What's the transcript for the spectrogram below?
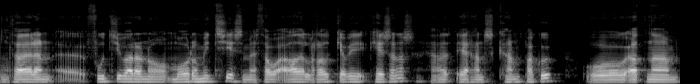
Og það er hann uh, Fujiwara no Moromichi sem er þá aðal ráðgjafi keisarnas, er hans kanpaku. Og aðna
